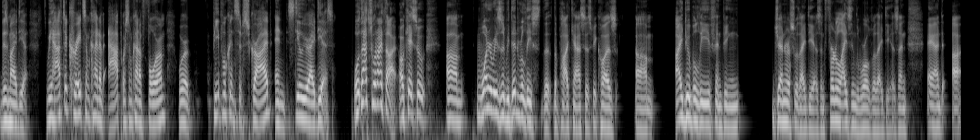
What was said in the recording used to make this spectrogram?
this is my idea. We have to create some kind of app or some kind of forum where people can subscribe and steal your ideas. Well, that's what I thought. Okay, so um, one of the reasons we did release the, the podcast is because um, I do believe in being generous with ideas and fertilizing the world with ideas. And and uh,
